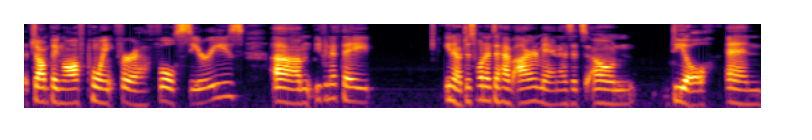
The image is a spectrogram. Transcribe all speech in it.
a jumping off point for a full series, um, even if they, you know, just wanted to have Iron Man as its own deal and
